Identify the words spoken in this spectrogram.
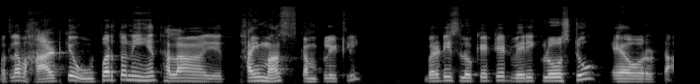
मतलब हार्ट के ऊपर तो नहीं है, थला, ये thymus completely but it is located very close to aorta.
